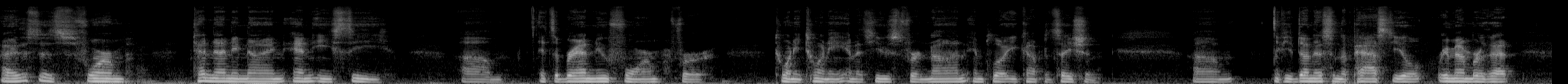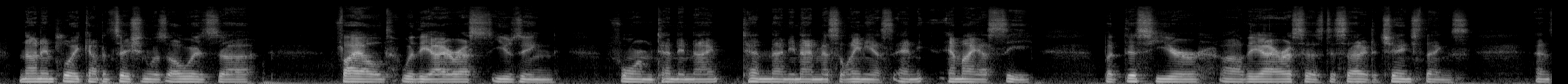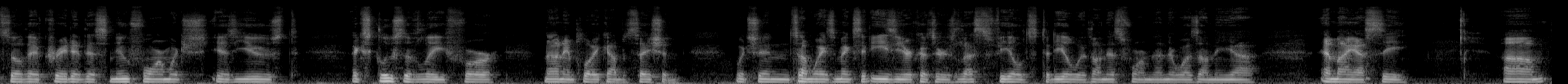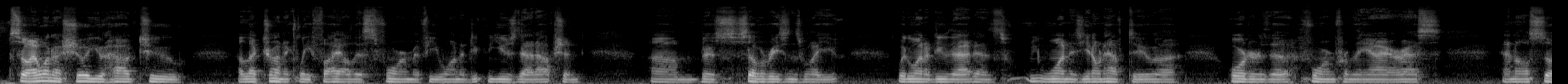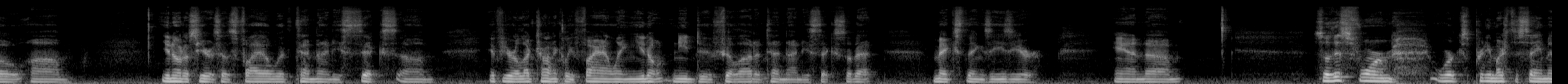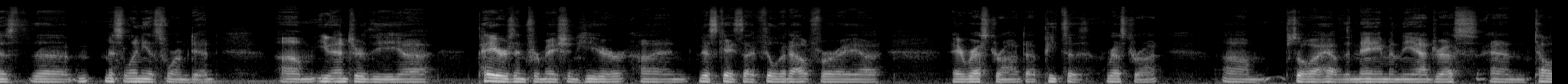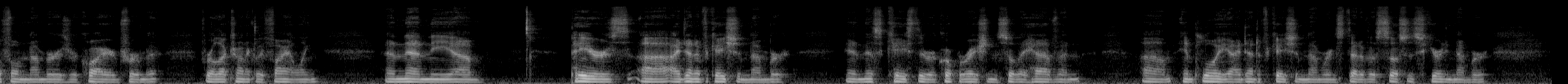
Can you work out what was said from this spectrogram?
Hi, this is Form 1099 NEC. Um, it's a brand new form for 2020 and it's used for non employee compensation. Um, if you've done this in the past, you'll remember that non employee compensation was always uh, filed with the IRS using Form 1099, 1099 Miscellaneous and MISC. But this year, uh, the IRS has decided to change things. And so they've created this new form, which is used exclusively for non employee compensation, which in some ways makes it easier because there's less fields to deal with on this form than there was on the uh, MISC. Um, so I want to show you how to electronically file this form if you want to use that option. Um, there's several reasons why you would want to do that. As one is you don't have to uh, order the form from the IRS, and also um, you notice here it says file with 1096. Um, if you're electronically filing, you don't need to fill out a 1096, so that makes things easier. And um, so this form works pretty much the same as the miscellaneous form did. Um, you enter the uh, payer's information here. Uh, in this case, I filled it out for a uh, a restaurant, a pizza restaurant. Um, so I have the name and the address and telephone number is required for for electronically filing, and then the um, payer's uh, identification number. In this case, they're a corporation, so they have an um, employee identification number instead of a social security number,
